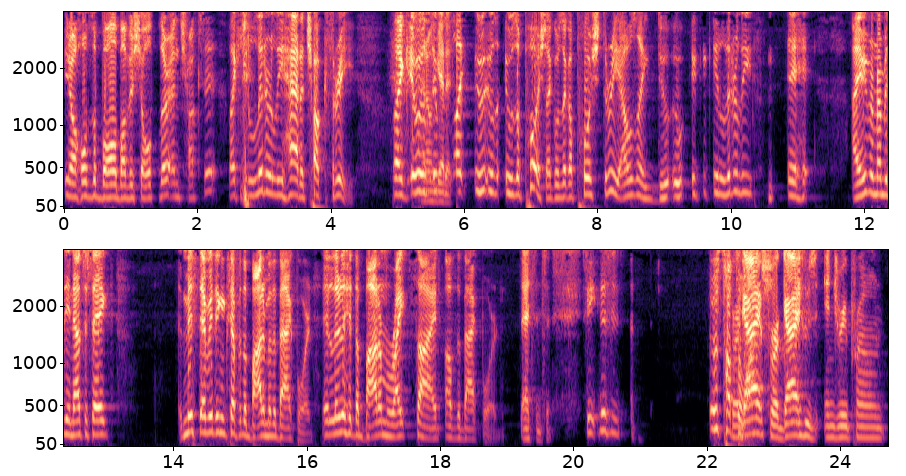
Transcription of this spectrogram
you know holds the ball above his shoulder and chucks it like he literally had a chuck three. Like it was, it was it. like it was, it was a push. Like it was like a push three. I was like, dude, it, it, it literally, it hit. I even remember the announcer saying, missed everything except for the bottom of the backboard. It literally hit the bottom right side of the backboard. that's insane. See, this is It was tough for to a guy, watch. for a guy who's injury prone,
